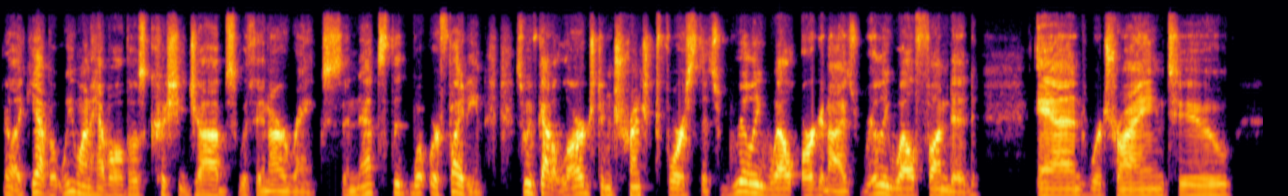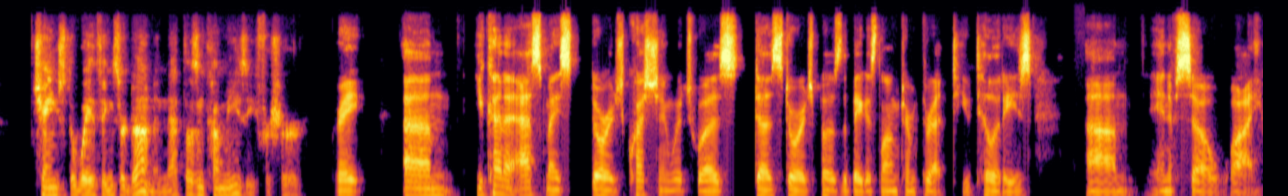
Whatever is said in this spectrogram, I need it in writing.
they're like, yeah, but we want to have all those cushy jobs within our ranks, and that's the what we're fighting. So we've got a large entrenched force that's really well organized, really well funded, and we're trying to change the way things are done, and that doesn't come easy for sure. Great. Um, you kind of asked my storage question, which was, does storage pose the biggest long-term threat to utilities? Um, and if so, why?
